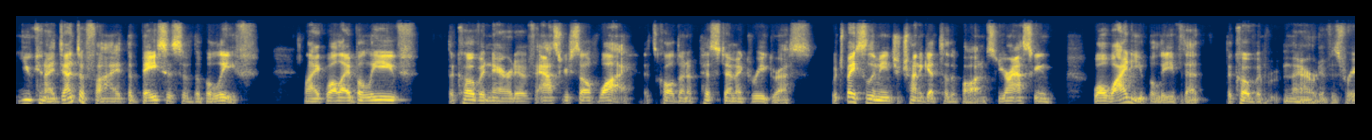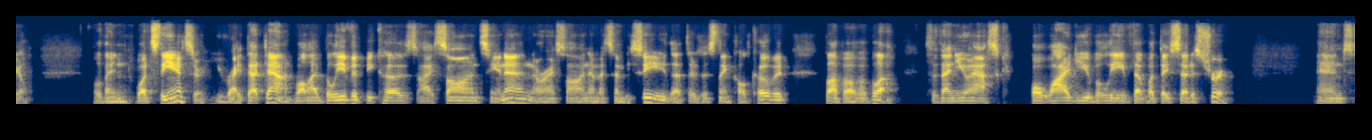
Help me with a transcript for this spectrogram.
you can identify the basis of the belief, like, well, I believe the COVID narrative, ask yourself why. It's called an epistemic regress, which basically means you're trying to get to the bottom. So you're asking, well, why do you believe that the COVID narrative is real? Well, then what's the answer? You write that down. Well, I believe it because I saw on CNN or I saw on MSNBC that there's this thing called COVID, blah, blah, blah, blah. So then you ask, well, why do you believe that what they said is true? And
